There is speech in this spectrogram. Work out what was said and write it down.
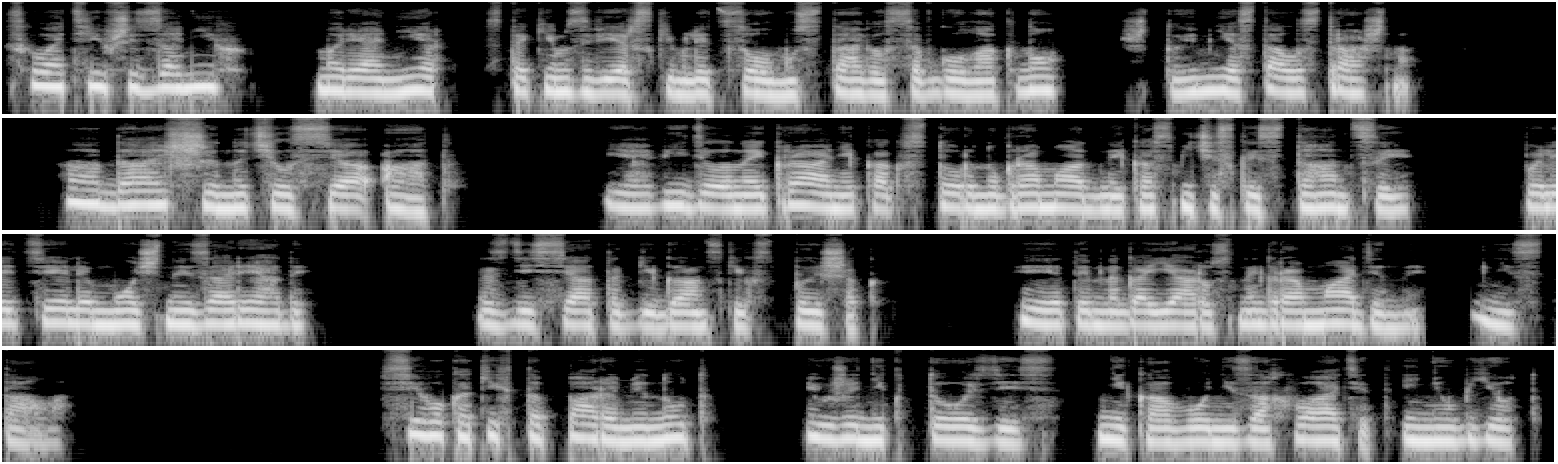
Схватившись за них, марионер с таким зверским лицом уставился в голое окно, что и мне стало страшно. А дальше начался ад. Я видела на экране, как в сторону громадной космической станции полетели мощные заряды с десяток гигантских вспышек, и этой многоярусной громадины не стало. Всего каких-то пара минут, и уже никто здесь никого не захватит и не убьет.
